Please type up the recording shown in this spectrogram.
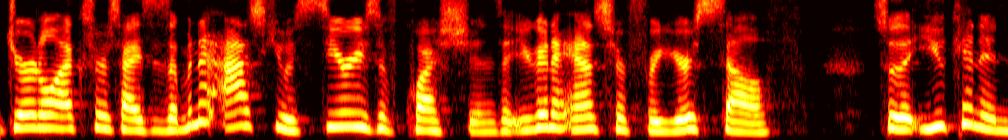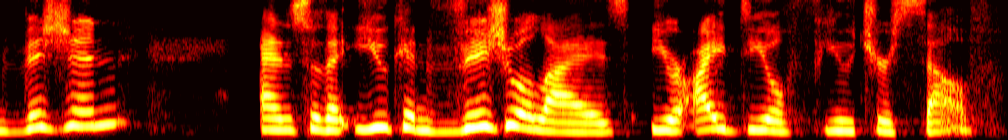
Journal exercises. I'm going to ask you a series of questions that you're going to answer for yourself, so that you can envision and so that you can visualize your ideal future self.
